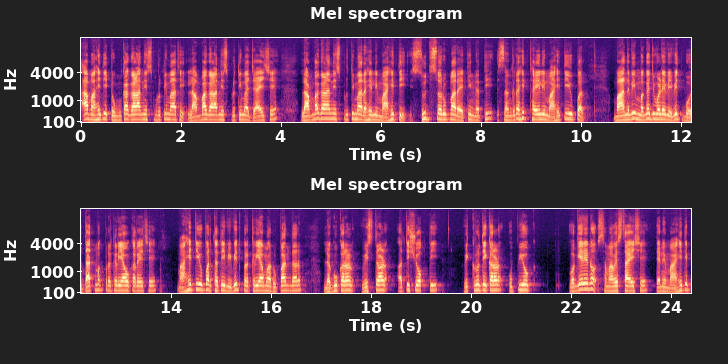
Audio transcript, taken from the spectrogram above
આ માહિતી ટૂંકા ગાળાની સ્મૃતિમાંથી લાંબા ગાળાની સ્મૃતિમાં જાય છે. લાંબા ગાળાની સ્મૃતિમાં રહેલી માહિતી શુદ્ધ સ્વરૂપમાં રહેતી નથી. સંગ્રહિત થયેલી માહિતી ઉપર માનવી મગજ વડે વિવિધ બોધાત્મક પ્રક્રિયાઓ કરે છે. માહિતી ઉપર થતી વિવિધ પ્રક્રિયામાં રૂપાંતર, લઘુકરણ, વિસ્તરણ, અતિશયોક્તિ, વિકૃતિકરણ, ઉપયોગ વગેરેનો સમાવેશ થાય છે. તેને માહિતી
